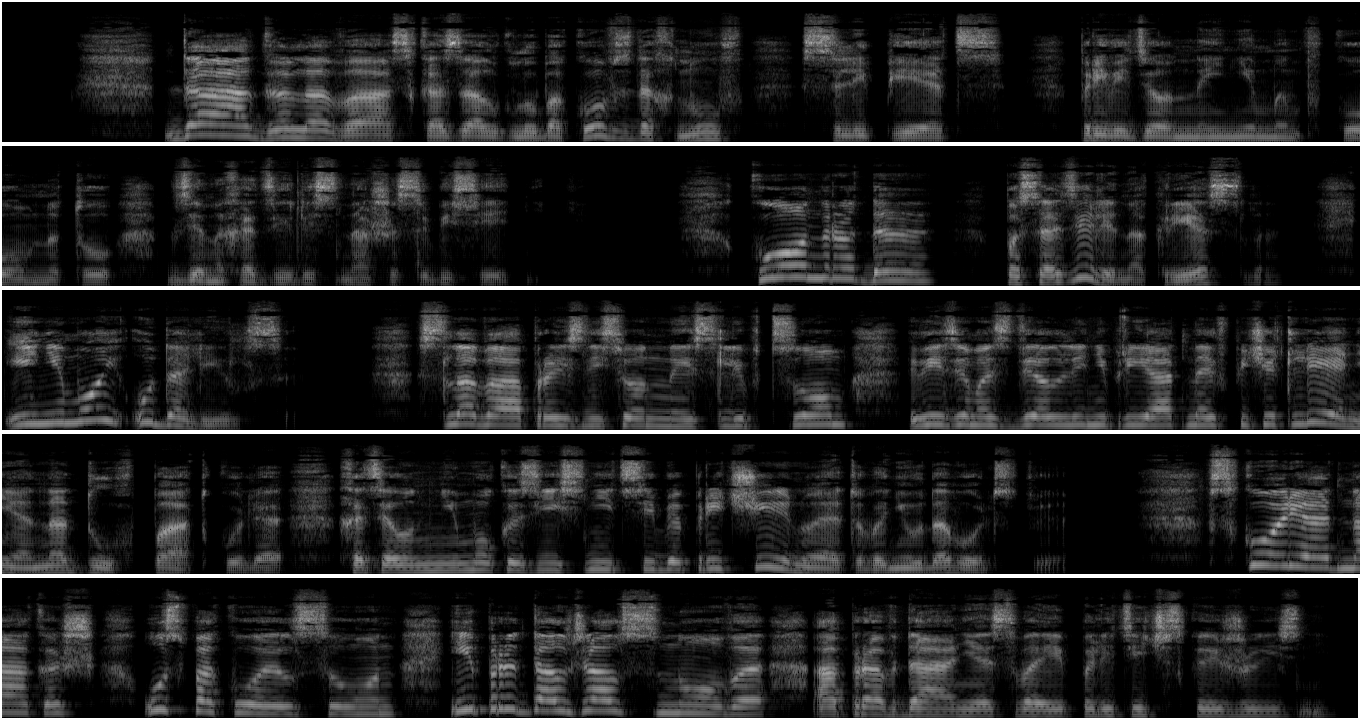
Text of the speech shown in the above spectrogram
«Да, голова», — сказал глубоко вздохнув, слепец, приведенный немым в комнату, где находились наши собеседники. Конрада посадили на кресло, и немой удалился. Слова, произнесенные слепцом, видимо, сделали неприятное впечатление на дух Паткуля, хотя он не мог изъяснить себе причину этого неудовольствия. Вскоре, однако ж, успокоился он и продолжал снова оправдание своей политической жизни.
